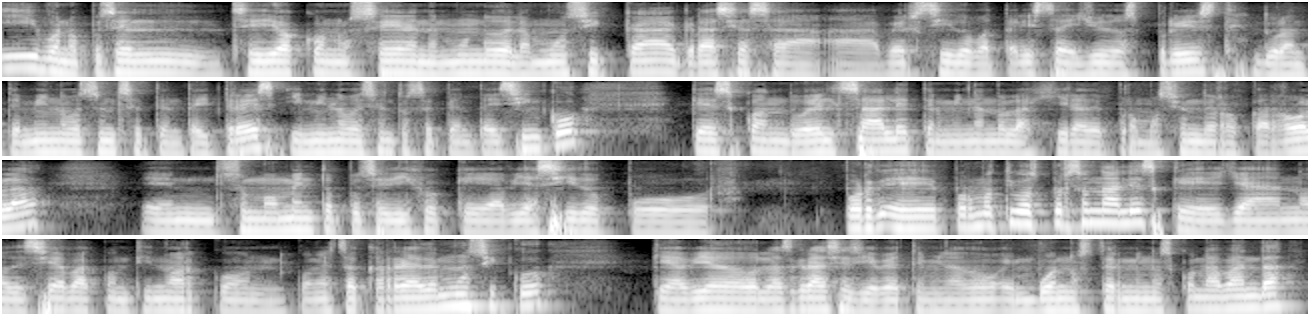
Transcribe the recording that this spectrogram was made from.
Y bueno, pues él se dio a conocer en el mundo de la música gracias a, haber sido baterista de Judas Priest durante 1973 y 1975, que es cuando él sale terminando la gira de promoción de Rock Rolla. En su momento pues se dijo que había sido por, por, eh, motivos personales, que ya no deseaba continuar con, con esta carrera de músico, que había dado las gracias y había terminado en buenos términos con la banda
